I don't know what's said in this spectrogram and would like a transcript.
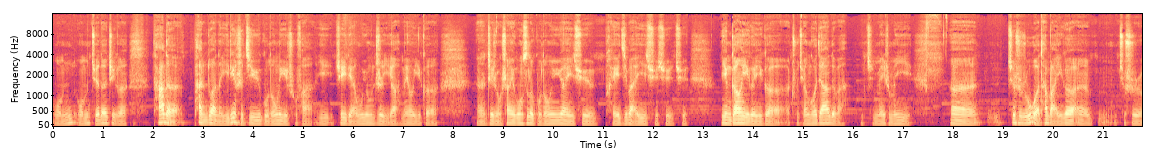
我们我们觉得这个他的判断呢，一定是基于股东利益出发，一这一点毋庸置疑啊，没有一个嗯这种商业公司的股东愿意去赔几百亿去去去硬刚一个一个主权国家，对吧？这没什么意义。呃，就是如果他把一个呃，就是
